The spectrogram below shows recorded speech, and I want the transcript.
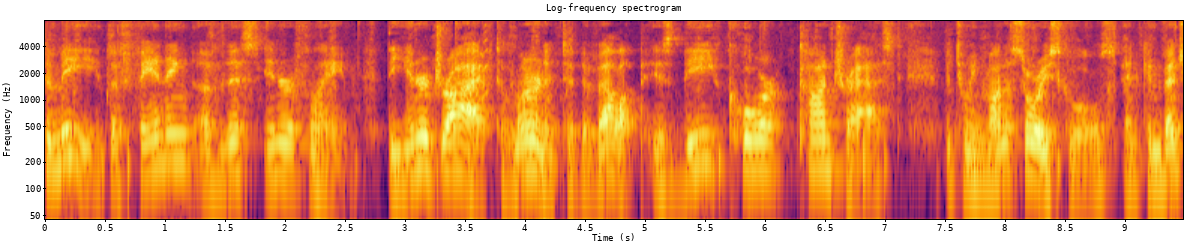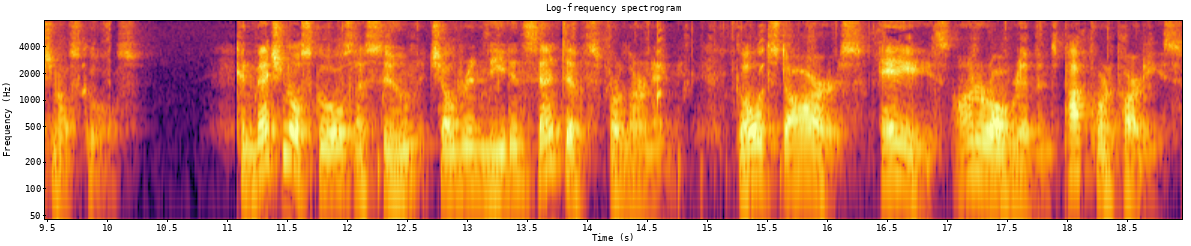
To me, the fanning of this inner flame, the inner drive to learn and to develop, is the core contrast between Montessori schools and conventional schools. Conventional schools assume children need incentives for learning. Gold stars, A's, honor roll ribbons, popcorn parties.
